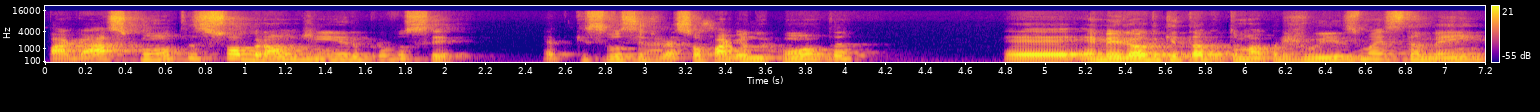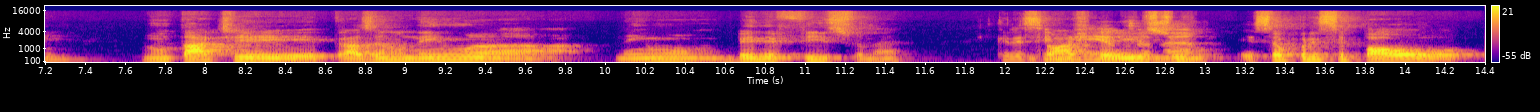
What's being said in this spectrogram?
pagar as contas e sobrar um dinheiro para você. É porque se você estiver só pagando conta, é, é melhor do que tomar prejuízo, mas também não está te trazendo nenhuma, nenhum benefício, né? então acho que é isso. Né? Esse é o principal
